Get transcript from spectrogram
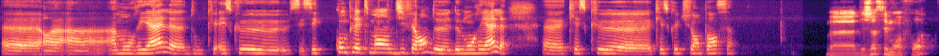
à, à, Montréal, donc est-ce que c'est complètement différent de, de Montréal Qu'est-ce que qu'est-ce que tu en penses? Bah déjà c'est moins froid,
